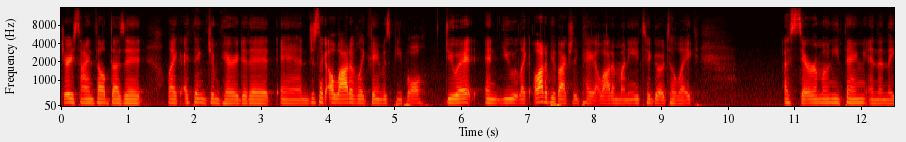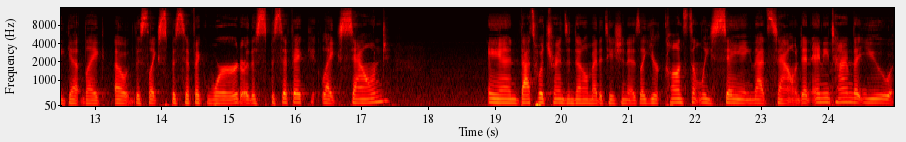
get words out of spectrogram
Jerry Seinfeld does it. Like I think Jim Carrey did it, and just like a lot of like famous people do it. And you like a lot of people actually pay a lot of money to go to like a ceremony thing and then they get like oh this like specific word or this specific like sound And that's what transcendental meditation is. Like you're constantly saying that sound. And anytime that you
